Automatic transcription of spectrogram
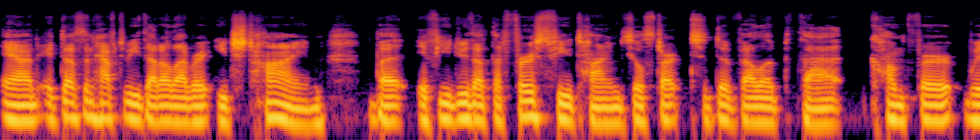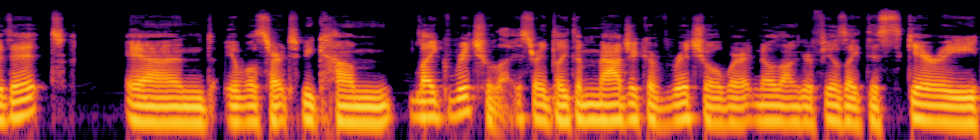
And it doesn't have to be that elaborate each time. But if you do that the first few times, you'll start to develop that comfort with it. and it will start to become like ritualized, right? Like the magic of ritual, where it no longer feels like this scary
